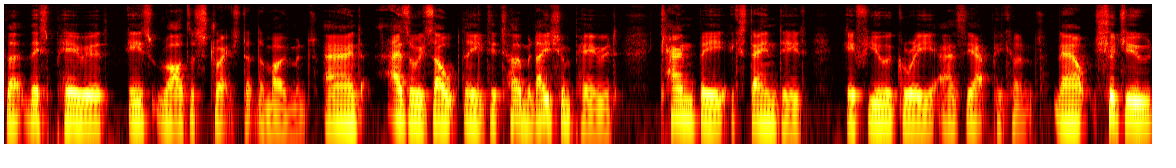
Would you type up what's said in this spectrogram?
that this period is rather stretched at the moment. And as a result, the determination period can be extended if you agree as the applicant. Now, should you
